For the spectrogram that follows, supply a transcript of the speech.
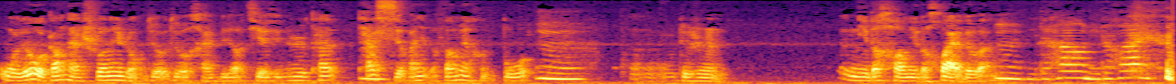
我觉得我刚才说那种就就还比较贴心，就是他他喜欢你的方面很多，嗯就是你的好，你的坏，对吧？嗯，你的好，你的坏，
